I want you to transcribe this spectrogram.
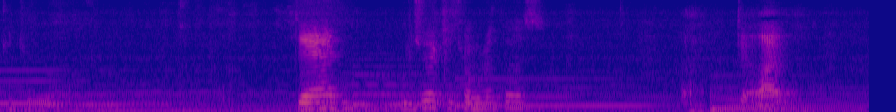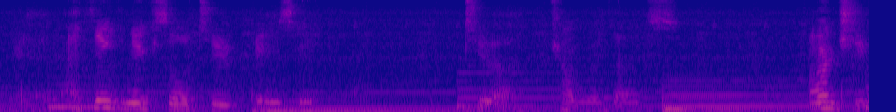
Get to work. Dad, would you like to come with us? Uh, Delilah. I think Nick's a little too busy to uh, come with us. Aren't you,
